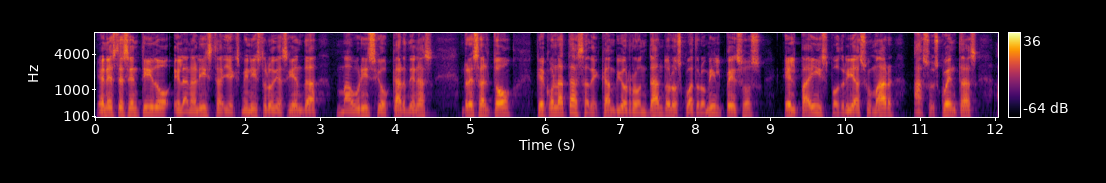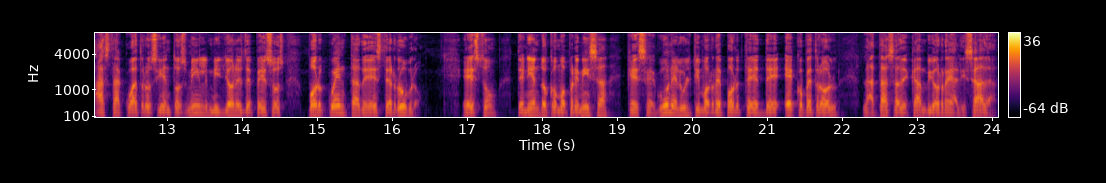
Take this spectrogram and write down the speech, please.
En este sentido, el analista y exministro de Hacienda Mauricio Cárdenas resaltó que con la tasa de cambio rondando los cuatro mil pesos, el país podría sumar a sus cuentas hasta 400 mil millones de pesos por cuenta de este rubro. Esto teniendo como premisa que según el último reporte de Ecopetrol, la tasa de cambio realizada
